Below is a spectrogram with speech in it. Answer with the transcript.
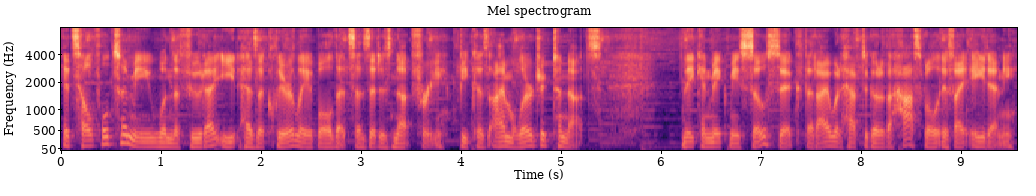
It's helpful to me when the food I eat has a clear label that says it is nut free because I'm allergic to nuts. They can make me so sick that I would have to go to the hospital if I ate any,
